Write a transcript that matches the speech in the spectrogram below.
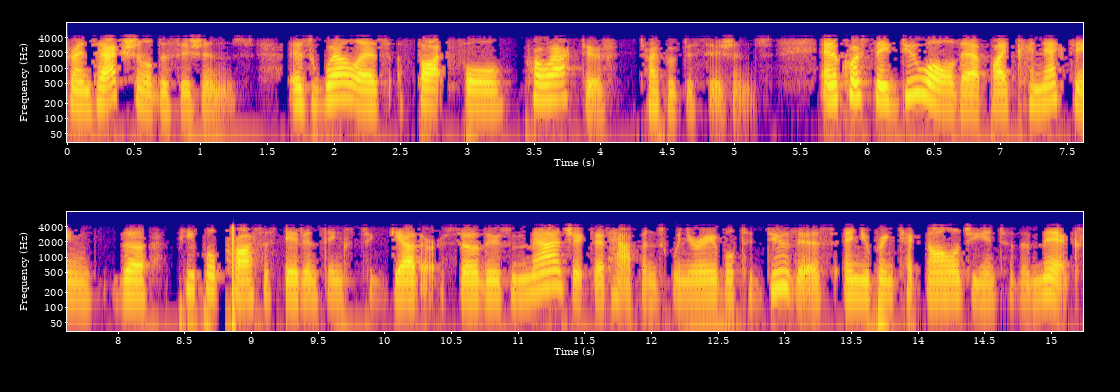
transactional decisions as well as thoughtful, proactive type of decisions. And of course they do all that by connecting the people, process, data, and things together. So there's magic that happens when you're able to do this and you bring technology into the mix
